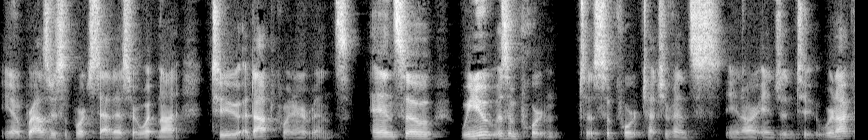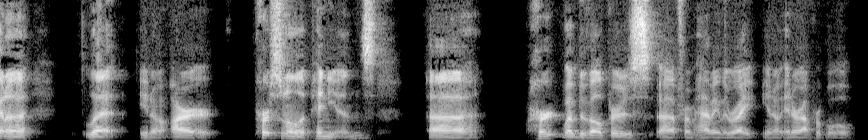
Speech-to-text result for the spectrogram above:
you know, browser support status or whatnot to adopt pointer events. And so we knew it was important to support touch events in our engine too. We're not going to let, you know, our personal opinions, uh, hurt web developers, uh, from having the right, you know, interoperable,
